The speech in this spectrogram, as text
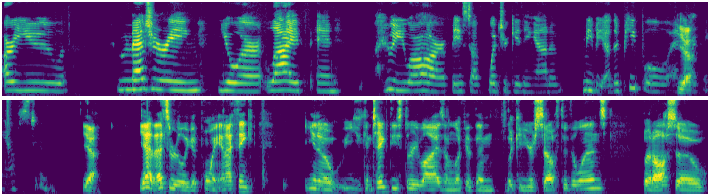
are you measuring your life and who you are based off what you're getting out of maybe other people and Yeah. everything else too yeah, that's a really good point. And I think you know you can take these three lies and look at them, look at yourself through the lens, but also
